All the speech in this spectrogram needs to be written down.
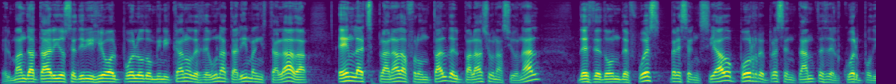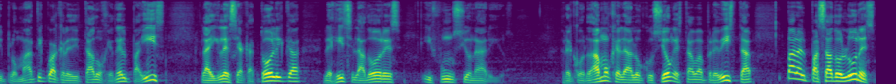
El mandatario se dirigió al pueblo dominicano desde una tarima instalada en la explanada frontal del Palacio Nacional, desde donde fue presenciado por representantes del cuerpo diplomático acreditados en el país, la Iglesia Católica, legisladores y funcionarios. Recordamos que la locución estaba prevista para el pasado lunes,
